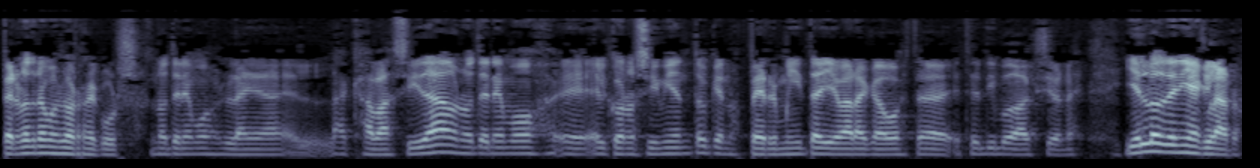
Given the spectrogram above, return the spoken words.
pero no tenemos los recursos, no tenemos la, capacidad o no tenemos eh, el conocimiento que nos permita llevar a cabo este, este, tipo de acciones. Y él lo tenía claro,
